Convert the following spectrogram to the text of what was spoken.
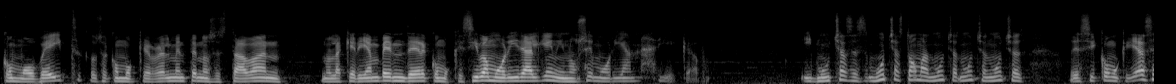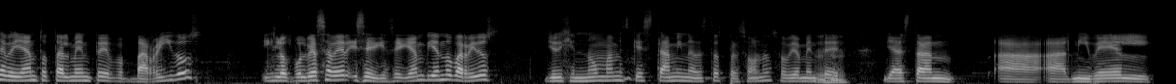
como bait, o sea, como que realmente nos estaban, nos la querían vender como que se iba a morir alguien y no se moría nadie, cabrón. Y muchas, es- muchas tomas, muchas, muchas, muchas. y Así como que ya se veían totalmente barridos y los volvías a ver y se seguían viendo barridos. Yo dije, no mames, qué estamina de estas personas. Obviamente ya están a, a nivel,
